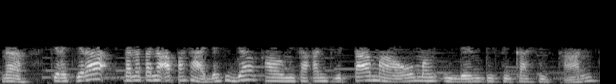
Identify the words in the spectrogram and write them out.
Nah, kira-kira tanda-tanda apa saja sih Jal kalau misalkan kita mau mengidentifikasikan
